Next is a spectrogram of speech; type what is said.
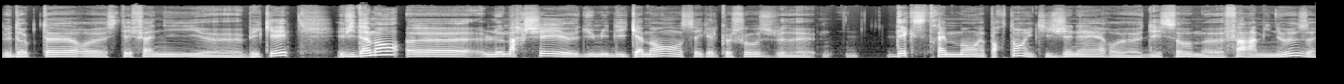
le docteur Stéphanie Becquet. Évidemment, le marché du médicament, c'est quelque chose d'extrêmement important et qui génère euh, des sommes euh, faramineuses.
